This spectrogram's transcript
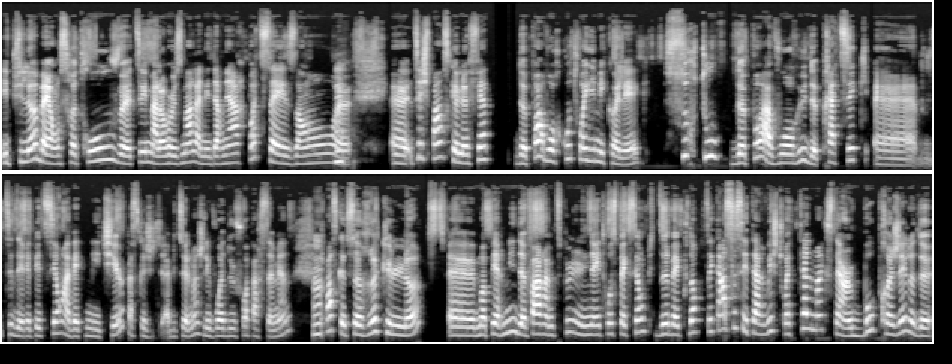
Et puis là, ben, on se retrouve, tu sais, malheureusement, l'année dernière, pas de saison. Mmh. Euh, euh, tu sais, je pense que le fait de ne pas avoir côtoyé mes collègues, surtout de ne pas avoir eu de pratique, euh, des répétitions avec mes cheers, parce que habituellement, je les vois deux fois par semaine. Je mmh. pense que ce recul-là euh, m'a permis de faire un petit peu une introspection puis de dire, ben écoute, quand ça s'est arrivé, je trouvais tellement que c'était un beau projet. Là, de...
